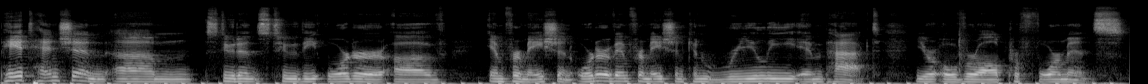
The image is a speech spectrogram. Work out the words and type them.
pay attention, um, students, to the order of information. Order of information can really impact your overall performance.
